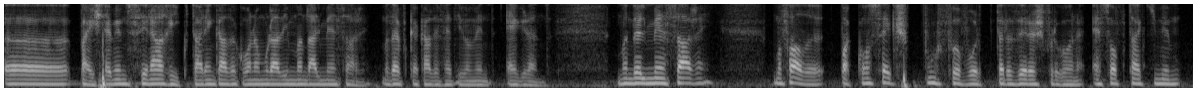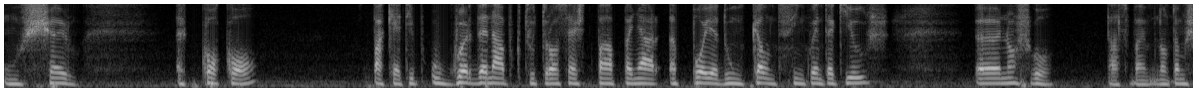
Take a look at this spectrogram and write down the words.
uh, pá, isto é mesmo cena rico, estar em casa com o namorado e mandar-lhe mensagem. Mas é porque a casa efetivamente é grande. Mandei-lhe mensagem: Mafalda, pá, consegues por favor trazer a esfregona? É só porque está aqui mesmo um cheiro a cocó pá, que é tipo o guardanapo que tu trouxeste para apanhar a poia de um cão de 50 quilos, uh, não chegou. Está-se bem, não estamos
